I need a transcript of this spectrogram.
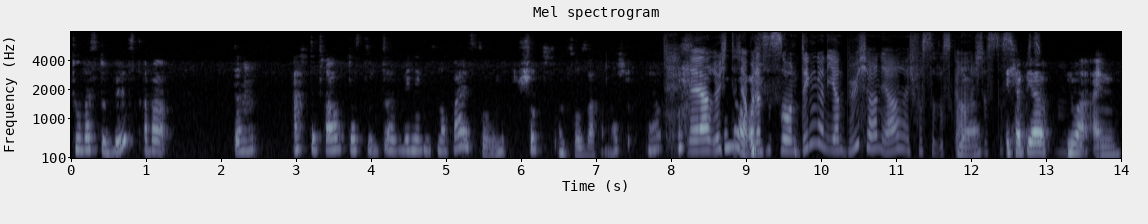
tu, was du willst, aber dann achte drauf, dass du da wenigstens noch weißt, so mit Schutz und so Sachen, weißt du? Ja, naja, richtig, genau. aber das ist so ein Ding in ihren Büchern, ja. Ich wusste das gar ja. nicht. Das, das ich habe ja nur ein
